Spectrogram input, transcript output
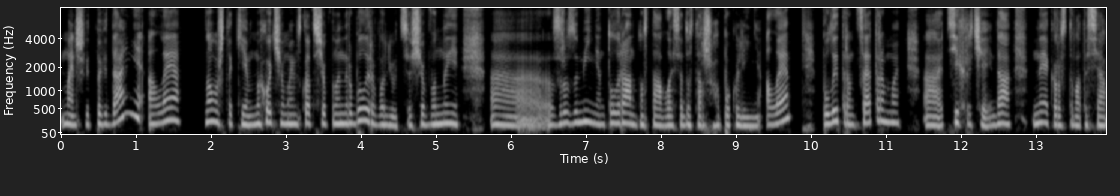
менш відповідальні, але Знову ж таки, ми хочемо їм сказати, щоб вони не робили революцію, щоб вони е, з розумінням толерантно ставилися до старшого покоління, але були трансетерами е, цих речей, да? не користуватися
